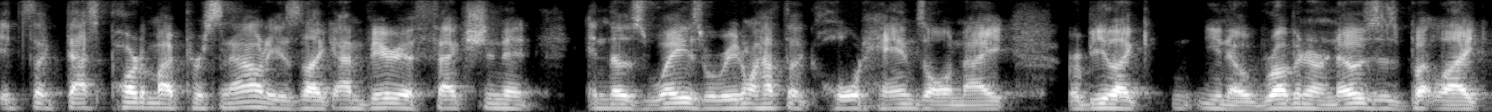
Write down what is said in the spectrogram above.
it's like that's part of my personality is like i'm very affectionate in those ways where we don't have to like hold hands all night or be like you know rubbing our noses but like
